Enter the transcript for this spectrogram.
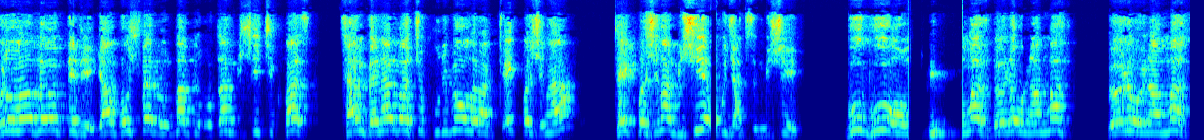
Bravo dedi. Ya boş ver oradan, oradan bir şey çıkmaz. Sen Fenerbahçe kulübü olarak tek başına tek başına bir şey yapacaksın bir şey. Bu bu olmaz. Böyle oynanmaz. Böyle oynanmaz.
